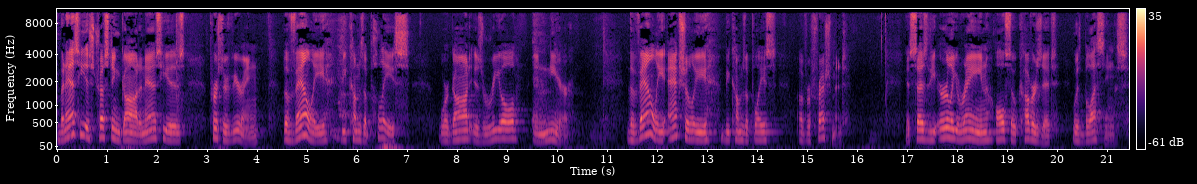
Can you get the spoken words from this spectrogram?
But as he is trusting God and as he is persevering, the valley becomes a place where God is real and near. The valley actually becomes a place of refreshment. It says the early rain also covers it with blessings.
